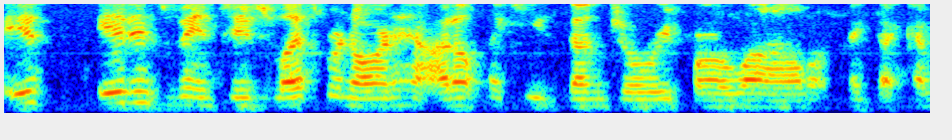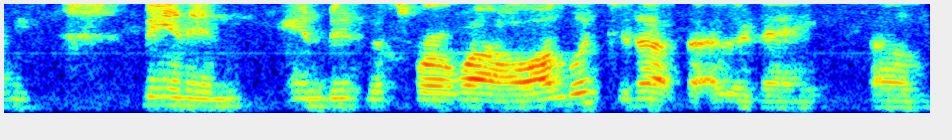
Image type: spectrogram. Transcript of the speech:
it it is vintage. Les Bernard, I don't think he's done jewelry for a while. I don't think that company's been in in business for a while. I looked it up the other day. So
